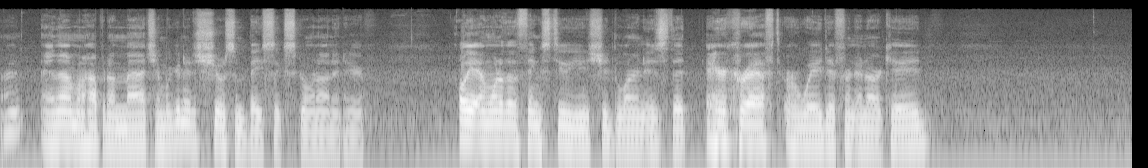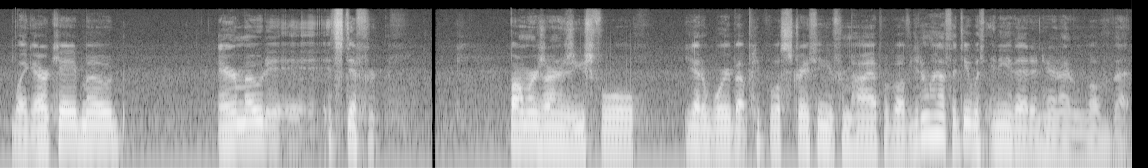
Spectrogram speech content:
Alright, and now I'm going to hop in a match and we're going to just show some basics going on in here. Oh yeah, and one of the things too you should learn is that aircraft are way different in arcade. Like arcade mode, air mode, it's different. Bombers aren't as useful. You got to worry about people strafing you from high up above. You don't have to deal with any of that in here, and I love that.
